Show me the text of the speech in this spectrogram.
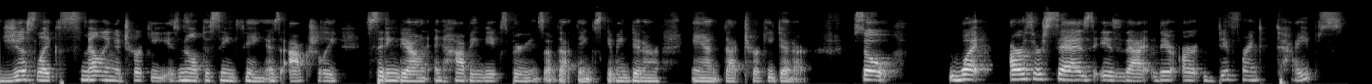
just like smelling a turkey is not the same thing as actually sitting down and having the experience of that Thanksgiving dinner and that turkey dinner. So, what Arthur says is that there are different types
